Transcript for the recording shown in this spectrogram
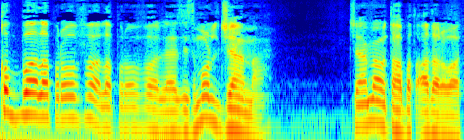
قبة لا بروفا لا بروفا العزيز. مول الجامع. الجامع وتهبط اضروات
